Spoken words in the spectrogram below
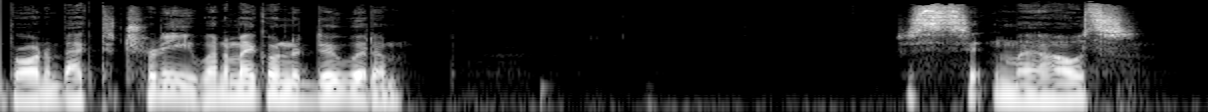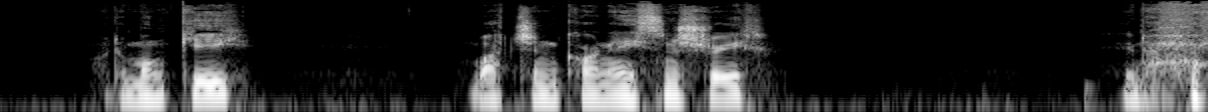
brought him back to Tralee, what am I going to do with him? Just sit in my house with a monkey, watching Coronation Street. You know,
